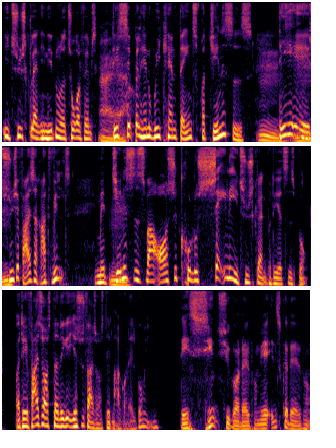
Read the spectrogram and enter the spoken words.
i Tyskland i 1992. Ah, ja. Det er simpelthen We Can Dance fra Genesis. Mm. Det øh, synes jeg faktisk er ret vildt. Men mm. Genesis var også kolossale i Tyskland på det her tidspunkt. Og det er faktisk også stadigvæk, jeg synes faktisk også, det er et meget godt album egentlig. Det er sindssygt godt album. Jeg elsker det album.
